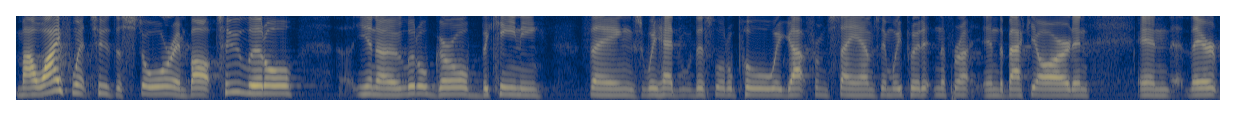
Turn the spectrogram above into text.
my wife went to the store and bought two little, you know, little girl bikini things. We had this little pool we got from Sam's and we put it in the front in the backyard and and they're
